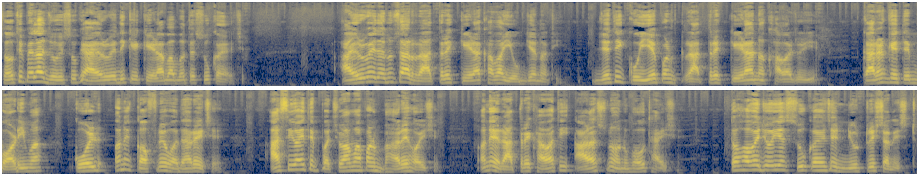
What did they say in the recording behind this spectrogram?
સૌથી પહેલાં જોઈશું કે આયુર્વેદિક એ કેળા બાબતે શું કહે છે. આયુર્વેદ અનુસાર રાત્રે કેળા ખાવા યોગ્ય નથી. જેથી કોઈએ પણ રાત્રે કેળા ન ખાવા જોઈએ. કારણ કે તે બોડીમાં કોલ્ડ અને કફને વધારે છે. આ સિવાય તે પચવામાં પણ ભારે હોય છે. અને રાત્રે ખાવાથી આળસનો અનુભવ થાય છે. તો હવે જોઈએ શું કહે છે ન્યુટ્રિશનિસ્ટ.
